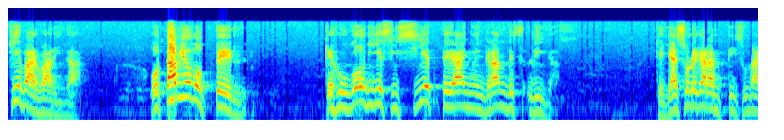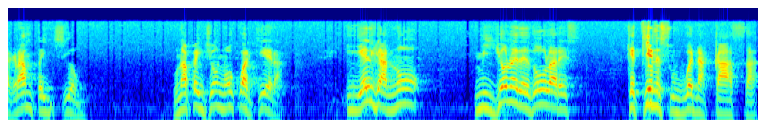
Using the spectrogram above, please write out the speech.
¡Qué barbaridad! Octavio Dotel, que jugó 17 años en grandes ligas, que ya eso le garantiza una gran pensión. Una pensión no cualquiera. Y él ganó millones de dólares, que tiene su buena casa,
